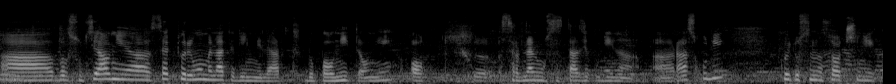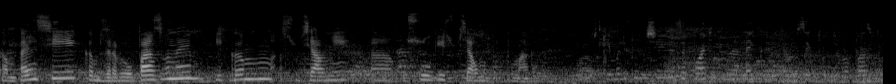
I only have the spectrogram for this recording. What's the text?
А, в социалния сектор имаме над 1 милиард допълнителни от сравнено с тази година разходи, които са насочени към пенсии, към здравеопазване и към социални услуги и социално подпомагане. Ще има ли повишение заплатите на лекарите в сектор здравеопазване?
